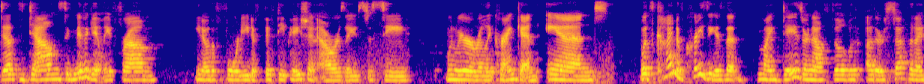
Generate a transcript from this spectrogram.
that's down significantly from, you know, the 40 to 50 patient hours I used to see when we were really cranking. And what's kind of crazy is that my days are now filled with other stuff that I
